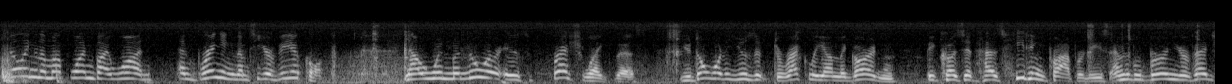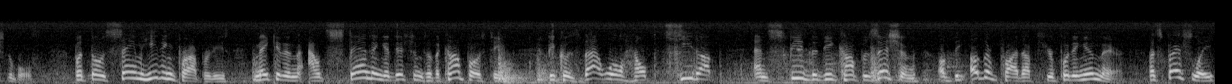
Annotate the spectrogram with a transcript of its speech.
filling them up one by one, and bringing them to your vehicle. Now, when manure is fresh like this, you don't want to use it directly on the garden because it has heating properties and it'll burn your vegetables. But those same heating properties make it an outstanding addition to the compost heap because that will help heat up and speed the decomposition of the other products you're putting in there, especially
